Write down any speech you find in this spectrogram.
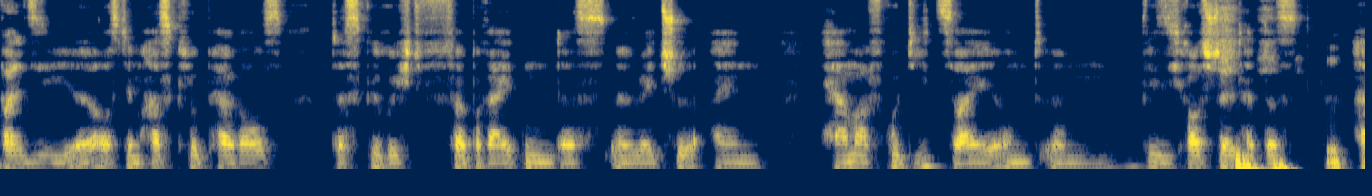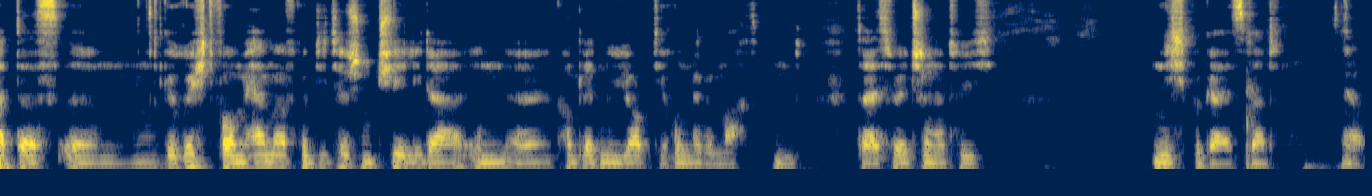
weil sie äh, aus dem Hassclub heraus das Gerücht verbreiten, dass äh, Rachel ein Hermaphrodit sei und ähm, wie sich herausstellt, hat das, hat das ähm, Gerücht vom hermaphroditischen Cheerleader in äh, komplett New York die Runde gemacht. Und da ist Rachel natürlich nicht begeistert. Ja.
